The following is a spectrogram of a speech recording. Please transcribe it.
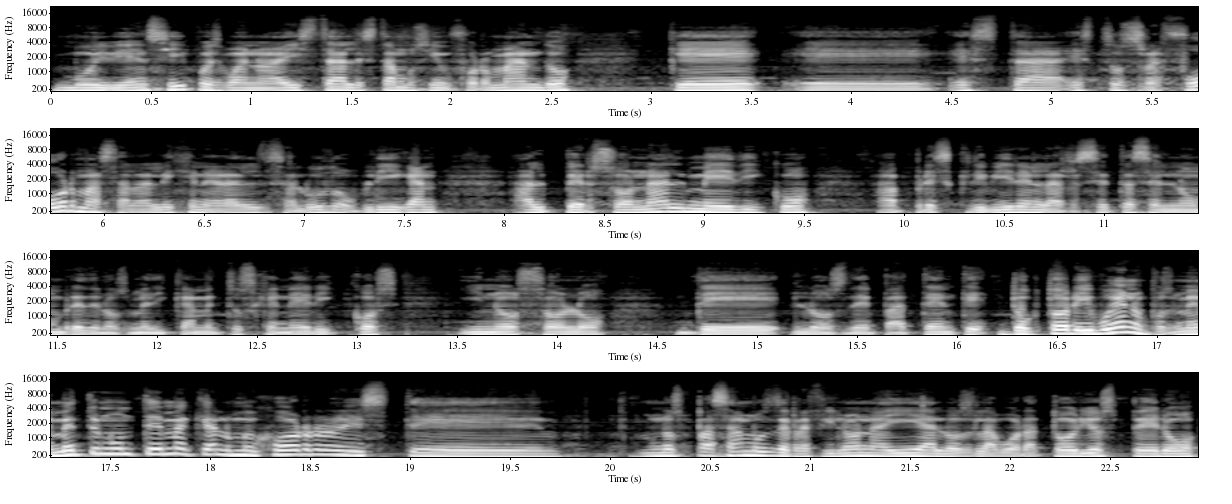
Muy bien, sí, pues bueno, ahí está, le estamos informando que eh, esta, estos reformas a la Ley General de Salud obligan al personal médico a prescribir en las recetas el nombre de los medicamentos genéricos y no solo de los de patente. Doctor, y bueno, pues me meto en un tema que a lo mejor este nos pasamos de refilón ahí a los laboratorios, pero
